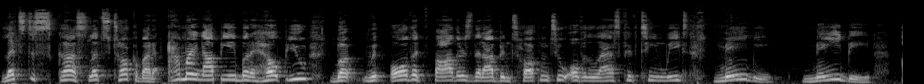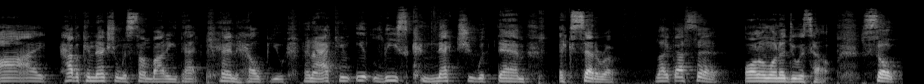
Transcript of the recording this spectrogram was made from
Let's discuss. Let's talk about it. I might not be able to help you, but with all the fathers that I've been talking to over the last 15 weeks, maybe maybe I have a connection with somebody that can help you and I can at least connect you with them, etc. Like I said, all I want to do is help. So,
